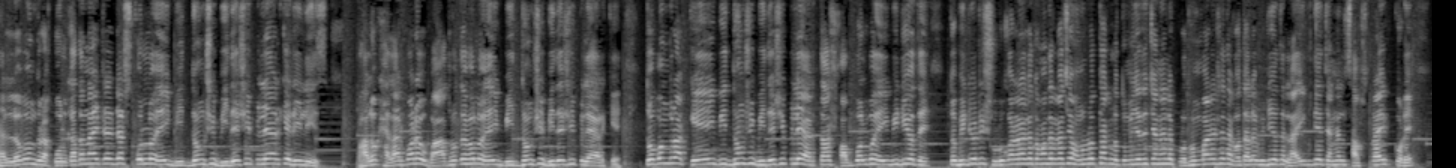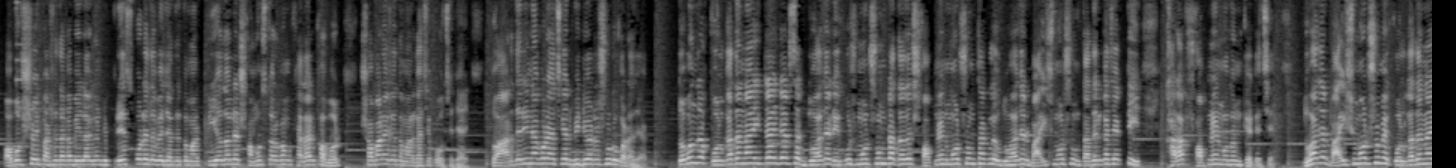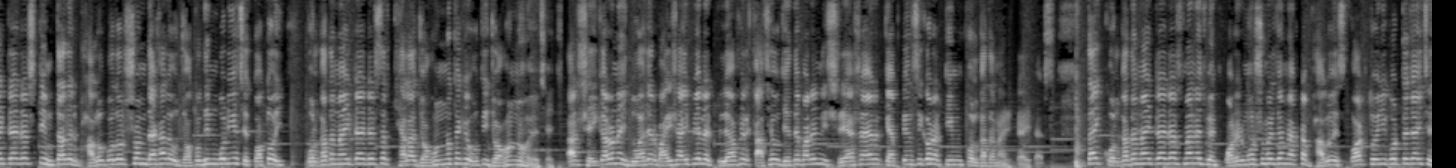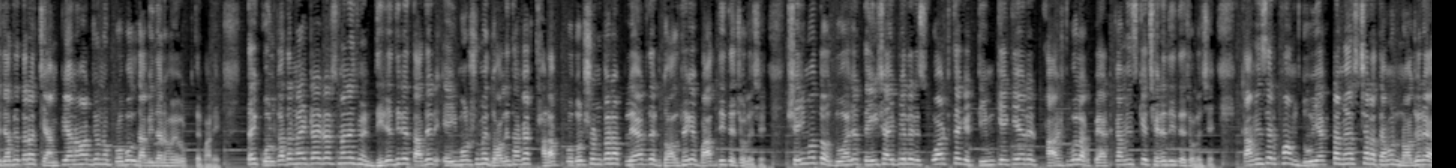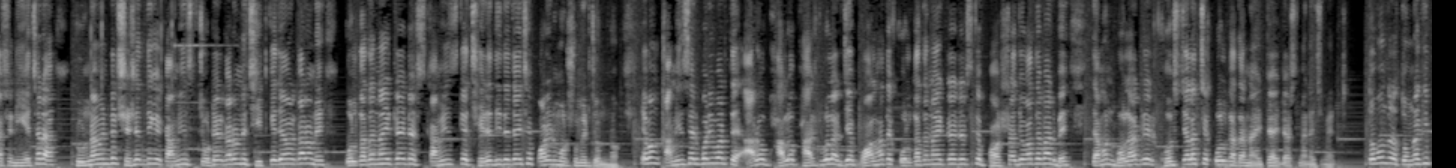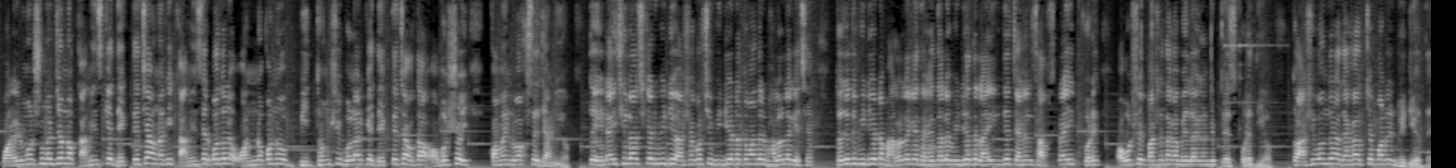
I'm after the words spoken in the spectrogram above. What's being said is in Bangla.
হ্যালো বন্ধুরা, কলকাতা নাইট রাইডার্স করল এই বিধ্বংসী বিদেশি প্লেয়ারকে রিলিজ ভালো খেলার পরেও বাদ হতে হলো এই বিধ্বংসী বিদেশি প্লেয়ারকে। তো বন্ধুরা, কে এই বিধ্বংসী বিদেশি প্লেয়ার তা সব বলব এই ভিডিওতে। তো ভিডিওটি শুরু করার আগে তোমাদের কাছে অনুরোধ থাকল, তুমি যদি চ্যানেলে প্রথমবার এসে থাকো, তাহলে ভিডিওতে লাইক দিয়ে চ্যানেল সাবস্ক্রাইব করে অবশ্যই পাশে থাকা বেল আইকনটি প্রেস করে দেবে যাতে তোমার প্রিয় দলের সমস্ত রকম খেলার খবর সবার আগে তোমার কাছে পৌঁছে যায়। তো আর দেরি না করে আজকের ভিডিওটা শুরু করা যাক। তো বন্ধুরা, কলকাতা নাইট রাইডার্স দু হাজার একুশ মরশুমটা তাদের স্বপ্নের মরশুম থাকলেও দু হাজার বাইশ মরশুম তাদের কাছে একটি খারাপ স্বপ্নের মতন কেটেছে। দু হাজার বাইশ মরশুমে কলকাতা নাইট রাইডার্স টিম তাদের ভালো প্রদর্শন দেখালেও যতদিন গড়িয়েছে, ততই কলকাতা নাইট রাইডার্স এর খেলা জঘন্য থেকে অতি জঘন্য হয়েছে। আর সেই কারণেই দু হাজার বাইশ আইপিএল এর প্লে অফের কাছেও যেতে পারেনি শ্রেয়াস আয়ারের ক্যাপ্টেন্সি করা টিম কলকাতা নাইট রাইডার্স। তাই কলকাতা নাইট রাইডার্স ম্যানেজমেন্ট পরের মরশুমের জন্য একটা ভালো স্কোয়াড তৈরি করতে চাইছে, যাতে তারা চ্যাম্পিয়ন হওয়ার জন্য প্রবল দাবিদার হয়ে উঠতে পারে। তাই কলকাতা নাইট রাইডার্স ম্যানেজমেন্ট ধীরে ধীরে তাদের এই মরশুমে দলে থাকা খারাপ প্রদর্শন করা প্লেয়ারদের দল থেকে বাদ দিতে চলেছে। সেই মতো দু হাজার তেইশ আইপিএল এর স্কোয়াড থেকে টিম কে এর ফার্স্ট বোলার প্যাট কামিন্সকে ছেড়ে দিতে চলেছে। কামিন্সের ফর্ম দুই একটা ম্যাচ ছাড়া তেমন নজরে আসেনি। এছাড়া টুর্নামেন্টের শেষের দিকে কামিন্স চোটের কারণে ছিটকে যাওয়ার কারণে কলকাতা নাইট রাইডার্স কামিন্সকে ছেড়ে দিতে চাইছে পরের মরশুমের জন্য। এবং কামিন্সের পরিবর্তে আরও ভালো ফাস্ট বোলার যে বল হাতে কলকাতা নাইট রাইডার্সকে ভরসা যোগাতে পারবে, তেমন বোলারদের খোঁজ চালাচ্ছে কলকাতা নাইট রাইডার্স ম্যানেজমেন্ট তো বন্ধুরা, তোমরা কি পরের মরশুমের জন্য কামিন্সকে দেখতে চাও নাকি কামিন্সের বদলে অন্য কোনো বিধ্বংসী বোলারকে দেখতে চাও তা অবশ্যই কমেন্ট বক্সে জানিও। তো এটাই ছিল আজকের ভিডিও আশা করছি ভিডিওটা তোমাদের ভালো লেগেছে। তো যদি ভিডিওটা ভালো লেগে থাকে, তাহলে ভিডিওতে লাইক দিয়ে চ্যানেল সাবস্ক্রাইব করে অবশ্যই পাশে থাকা বেল আইকনটি প্রেস করে দিও। তো আসি বন্ধুরা, দেখা হচ্ছে পরের ভিডিওতে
